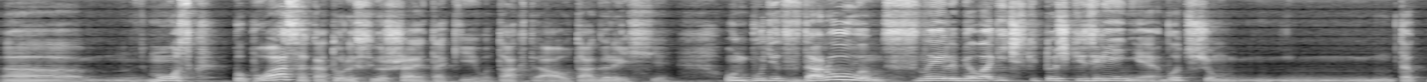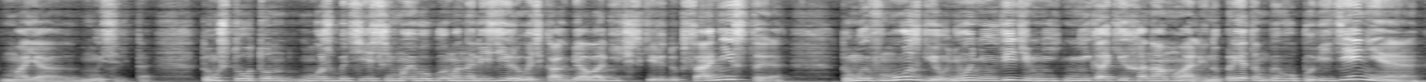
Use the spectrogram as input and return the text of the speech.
э, мозг папуаса, который совершает такие вот акты аутоагрессии, он будет здоровым с нейробиологической точки зрения. Вот в чем так, моя мысль-то. В том, что вот он, может быть, если мы его будем анализировать как биологические редукционисты, то мы в мозге у него не увидим ни- никаких аномалий. Но при этом его поведение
